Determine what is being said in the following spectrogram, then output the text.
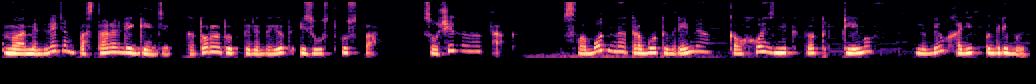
ну а медведем по старой легенде, которую тут передают из уст в уста. Звучит она так. В свободное от работы время колхозник Петр Климов любил ходить по грибы.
